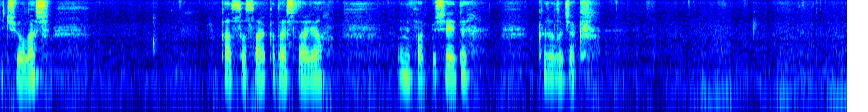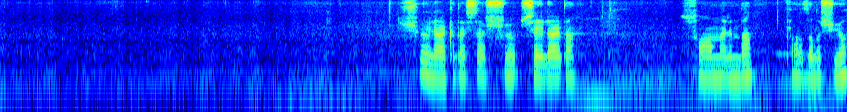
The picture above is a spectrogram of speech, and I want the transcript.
geçiyorlar. Hassas arkadaşlar ya. En ufak bir şeyde kırılacak. Şöyle arkadaşlar şu şeylerden soğanlarından fazlalaşıyor.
